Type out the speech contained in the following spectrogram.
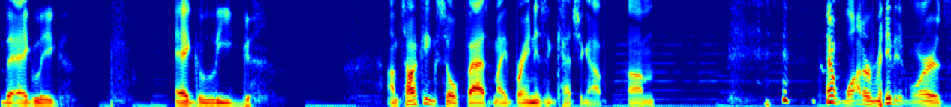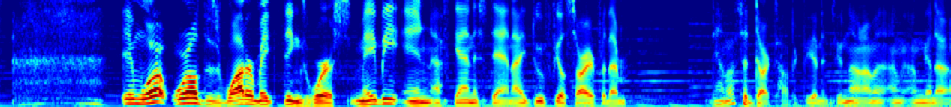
the Egg League. Egg League. I'm talking so fast, my brain isn't catching up. Um, that water made it worse. In what world does water make things worse? Maybe in Afghanistan. I do feel sorry for them. Damn, that's a dark topic to get into. No, I'm, I'm, I'm gonna.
